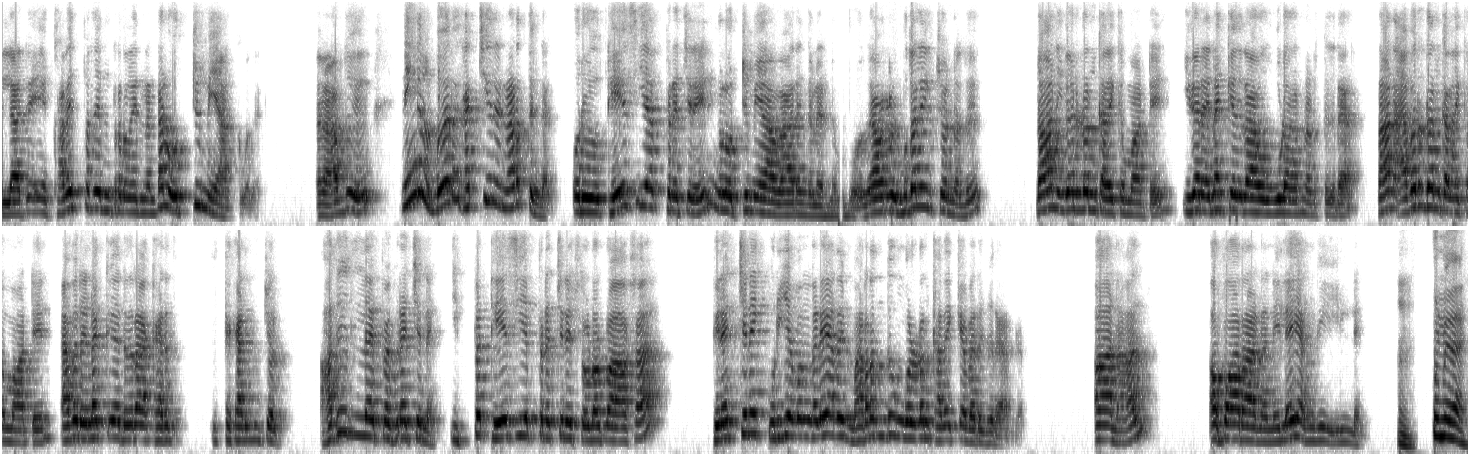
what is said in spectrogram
எல்லாத்தையும் கதைப்பது என்றது என்னென்றால் ஒற்றுமையாக்குவது. அதாவது நீங்கள் வேறு கட்சியில நடத்துங்கள். ஒரு தேசிய பிரச்சனையை நீங்கள் ஒற்றுமையா வாருங்கள் என்னும் போது அவர்கள் முதலில் சொன்னது நான் இவருடன் கதைக்க மாட்டேன். இவர் எனக்கு எதிராக ஊடகம் நடத்துகிறார். நான் அவருடன் கதைக்க மாட்டேன். அவர் எனக்கு எதிராக கருத்து கருத்து சொல் அது இல்லை இப்ப பிரச்சனை. இப்ப தேசிய பிரச்சனை தொடர்பாக பிரச்சனைக்குரியவங்களே அதை மறந்து உங்களுடன் கதைக்க வருகிறார்கள். ஆனால் அவ்வாறான நிலை அங்கு இல்லை. உண்மைதான்.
